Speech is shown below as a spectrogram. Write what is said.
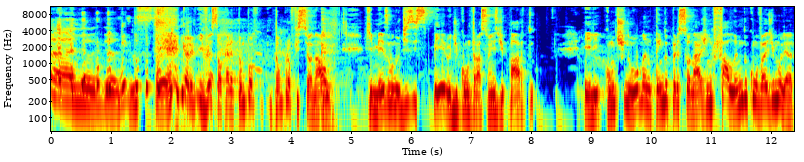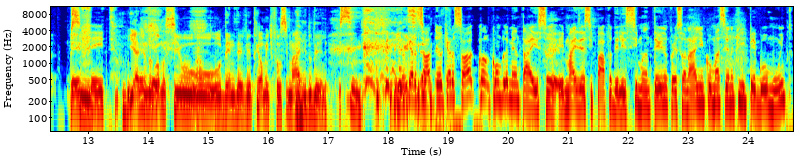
Ai, meu Deus do céu. Cara, e vê só, o cara é tão, tão profissional que mesmo no desespero de contrações de parto, ele continuou mantendo o personagem falando com voz de mulher. Perfeito. E agindo Perfeito. como se o, o, o Danny DeVito realmente fosse marido dele. Sim. E eu quero só, eu quero só co- complementar isso, e mais esse papo dele se manter no personagem com uma cena que me pegou muito.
